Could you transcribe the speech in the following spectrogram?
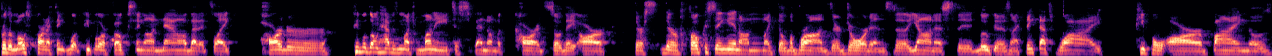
for the most part, I think what people are focusing on now that it's like harder. People don't have as much money to spend on the cards, so they are they're they're focusing in on like the LeBrons, their Jordans, the Giannis, the Lukas, and I think that's why people are buying those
